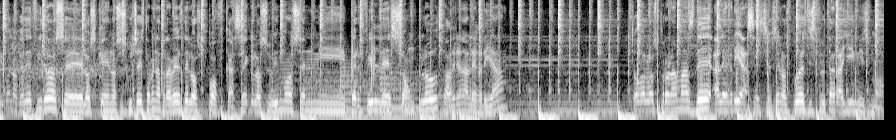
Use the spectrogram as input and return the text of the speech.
Y bueno, qué deciros, eh, los que nos escucháis también a través de los podcasts, eh, que los subimos en mi perfil de SoundCloud, Adrián Alegría. Todos los programas de Alegría Sessions, los puedes disfrutar allí mismo.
